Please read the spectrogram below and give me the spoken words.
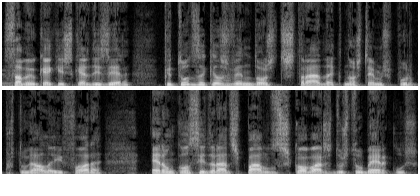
Sabem o que é que isto quer dizer? Que todos aqueles vendedores de estrada que nós temos por Portugal aí fora eram considerados Pablos Escobares dos tubérculos.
